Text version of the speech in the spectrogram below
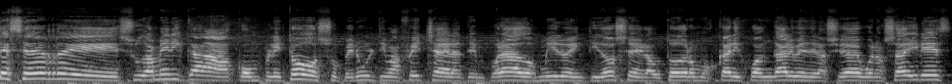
TCR Sudamérica completó su penúltima fecha de la temporada 2022 en el Autódromo Oscar y Juan Galvez de la ciudad de Buenos Aires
